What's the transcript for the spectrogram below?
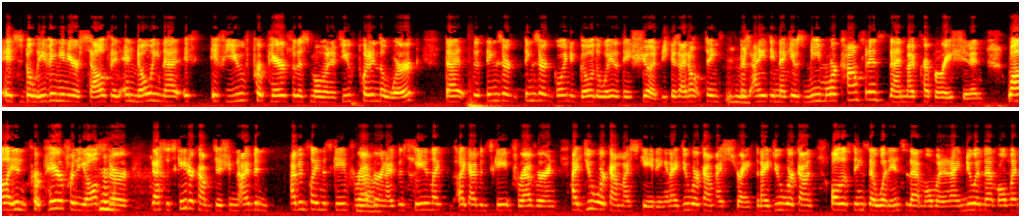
it's believing in yourself and, and knowing that if if you've prepared for this moment, if you've put in the work, that the things are things are going to go the way that they should because I don't think mm-hmm. there's anything that gives me more confidence than my preparation. And while I didn't prepare for the All Star Fastest Skater competition, I've been I've been playing this game forever, yeah. and I've been skating like like I've been skating forever. And I do work on my skating, and I do work on my strength, and I do work on all the things that went into that moment. And I knew in that moment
